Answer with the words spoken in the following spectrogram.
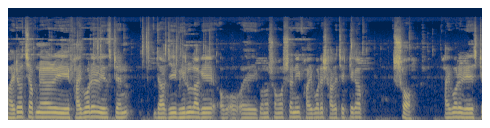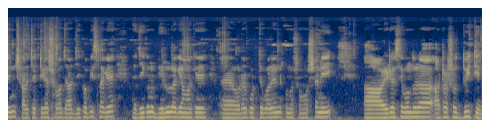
আর এটা হচ্ছে আপনার এই ফাইবারের রেজিস্ট্যান্ট যার যে ভ্যালু লাগে কোনো সমস্যা নেই ফাইবারের সাড়ে চার টাকা শ। ফাইবারের রেজিস্ট্যান্ট সাড়ে চার টাকা শ যার যে কপিস লাগে যে কোনো ভ্যালু লাগে আমাকে অর্ডার করতে পারেন, কোনো সমস্যা নেই। আর এটা হচ্ছে বন্ধুরা আঠারোশো দুই তিন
